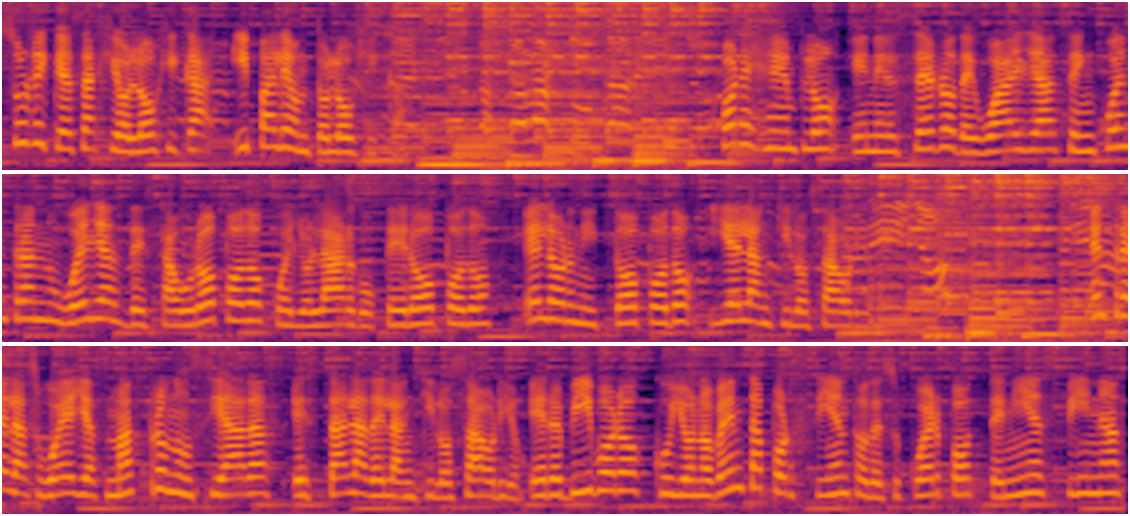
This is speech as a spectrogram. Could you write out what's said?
su riqueza geológica y paleontológica. Por ejemplo, en el Cerro de Guaya se encuentran huellas de saurópodo cuello largo, terópodo, el ornitópodo y el anquilosaurio. Entre las huellas más pronunciadas está la del anquilosaurio, herbívoro cuyo 90% de su cuerpo tenía espinas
